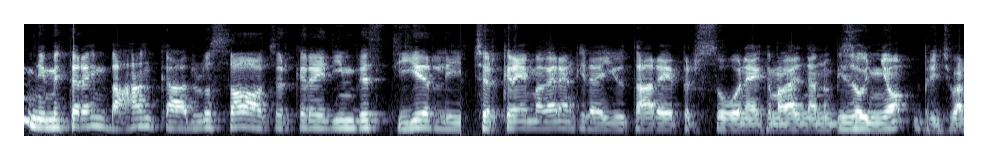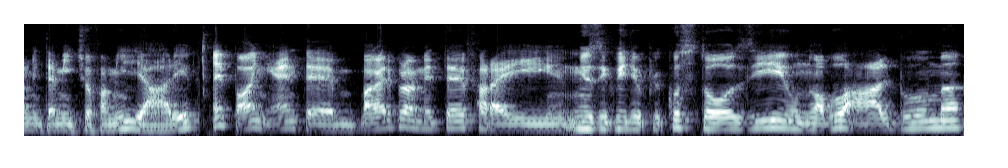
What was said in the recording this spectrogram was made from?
Mm, li metterei in banca, non lo so, cercherei di investirli, cercherei magari anche di aiutare persone che magari ne hanno bisogno, principalmente amici o familiari. E poi niente, magari probabilmente farei music video più costosi, un nuovo album,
